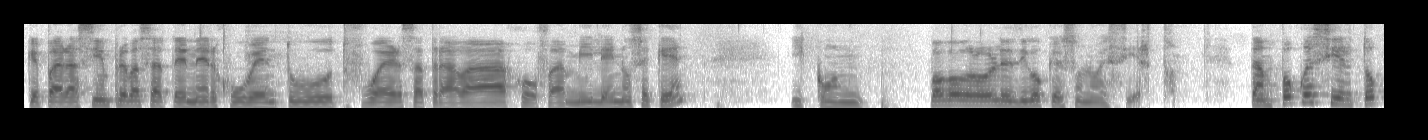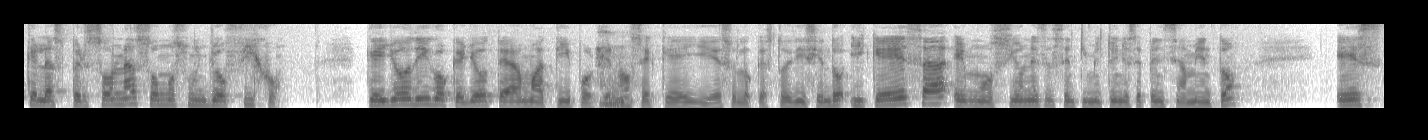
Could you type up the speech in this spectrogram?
que para siempre vas a tener juventud, fuerza, trabajo, familia y no sé qué. Y con poco dolor les digo que eso no es cierto. Tampoco es cierto que las personas somos un yo fijo, que yo digo que yo te amo a ti porque no sé qué y eso es lo que estoy diciendo y que esa emoción, ese sentimiento y ese pensamiento es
